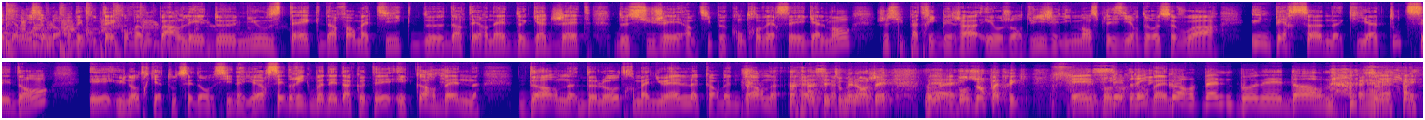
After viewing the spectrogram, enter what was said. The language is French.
bienvenue sur le Rendez-vous Tech. On va vous parler de news tech, d'informatique, d'internet, de, gadgets, de sujets un petit peu controversés également. Je suis Patrick Béja et aujourd'hui j'ai l'immense plaisir de recevoir une personne qui a toutes ses dents et une autre qui a toutes ses dents aussi d'ailleurs. Cédric Bonnet d'un côté et Corben Dorn de l'autre. Manuel Corben Dorn. C'est tout mélangé. Mais bonjour Patrick. Et bonjour Cédric Corben, Bonnet Dorn.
